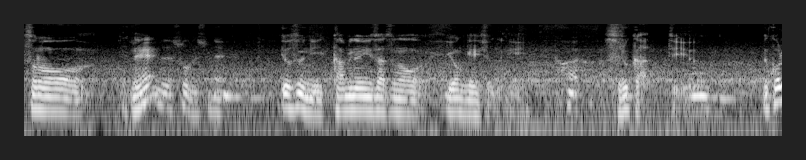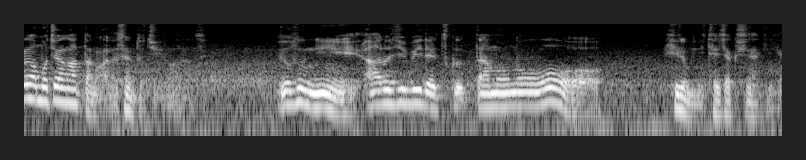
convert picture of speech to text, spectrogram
そのえね？でそうですね。要するに紙の印刷の4原色にはするかっていう。でこれが持ち上がったのがね「千と千尋」なんですよ。要するに RGB で作ったものをフィルムに定着しなきゃいけ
